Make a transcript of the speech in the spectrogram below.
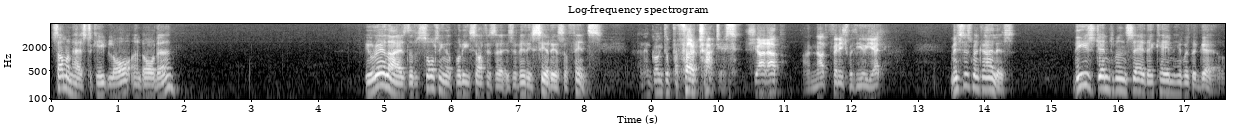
Someone has to keep law and order. You realize that assaulting a police officer is a very serious offense. And I'm going to prefer charges. Shut up. I'm not finished with you yet. Mrs. McIlis, these gentlemen say they came here with a girl.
